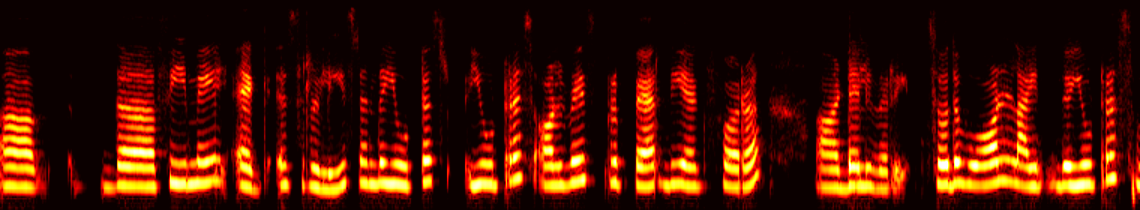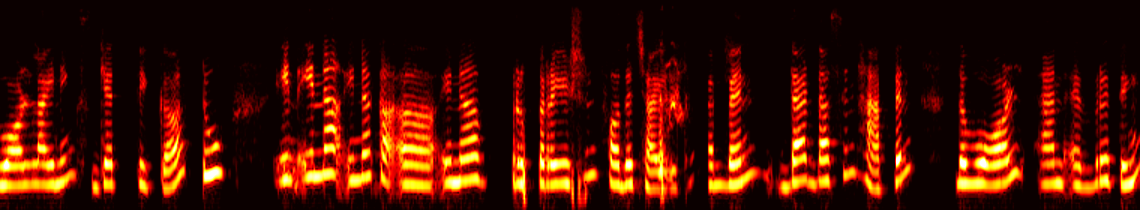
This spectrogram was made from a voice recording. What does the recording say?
uh, the female egg is released and the uterus uterus always prepare the egg for a uh, delivery. So the wall line, the uterus wall linings get thicker to in in a in a uh, in a preparation for the child. And when that doesn't happen, the wall and everything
